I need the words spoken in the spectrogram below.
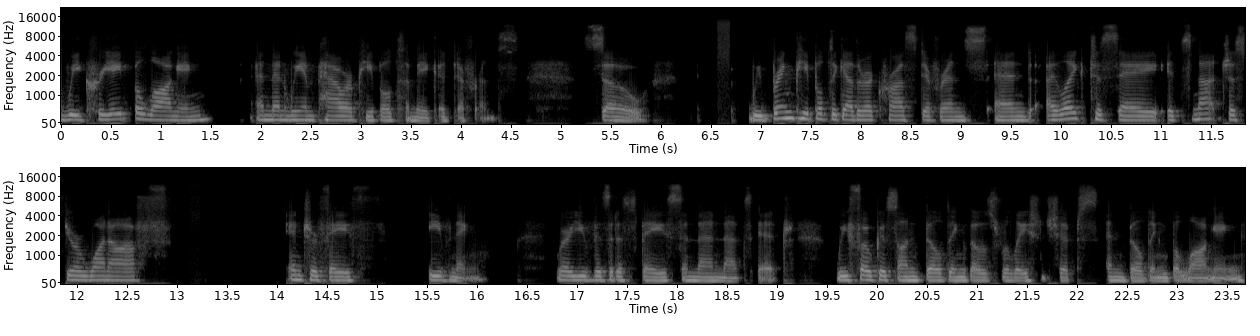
we create belonging, and then we empower people to make a difference. So we bring people together across difference. And I like to say it's not just your one off interfaith evening where you visit a space and then that's it we focus on building those relationships and building belonging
